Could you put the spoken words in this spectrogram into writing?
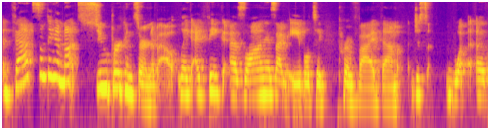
that's something I'm not super concerned about. Like I think as long as I'm able to provide them just what a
